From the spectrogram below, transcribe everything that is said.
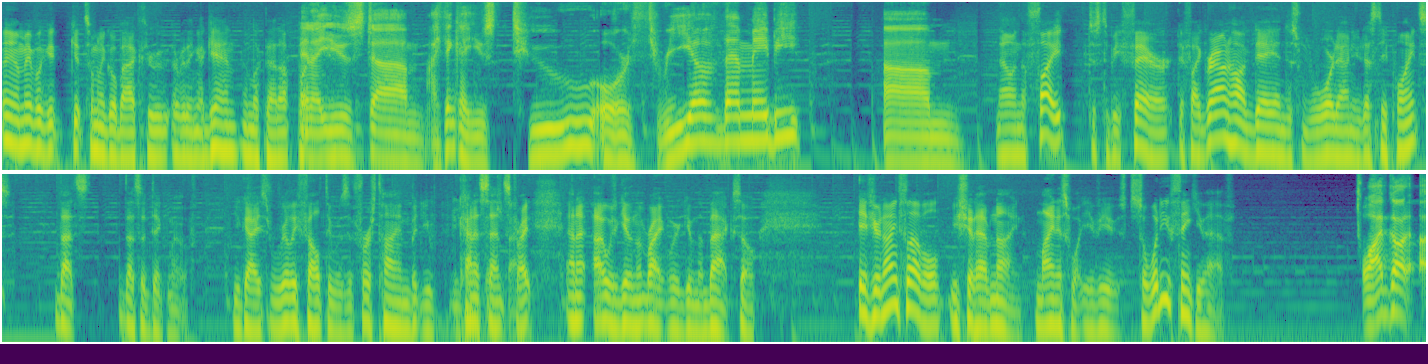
you know, maybe we'll get get someone to go back through everything again and look that up. But and I used. um I think I used two or three of them, maybe. Um, Now in the fight, just to be fair, if I Groundhog Day and just wore down your destiny points, that's that's a dick move. You guys really felt it was the first time, but you, You kind of sensed, back. right? And I, I was giving them right. We were giving them back. So if you're ninth level, you should have nine minus what you've used. So what do you think you have? Well, I've got uh,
